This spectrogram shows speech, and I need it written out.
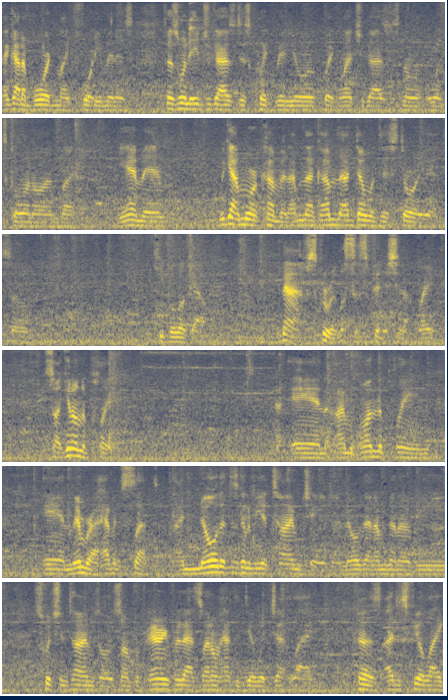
I got aboard in like 40 minutes. So I just want to hit you guys this quick video real quick and let you guys just know what's going on. But yeah, man, we got more coming. I'm not I'm not done with this story yet, so keep a lookout. Nah, screw it. Let's just finish it up, right? So I get on the plane, and I'm on the plane. And remember, I haven't slept. I know that there's going to be a time change. I know that I'm going to be switching time zones. So I'm preparing for that so I don't have to deal with jet lag. Because I just feel like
